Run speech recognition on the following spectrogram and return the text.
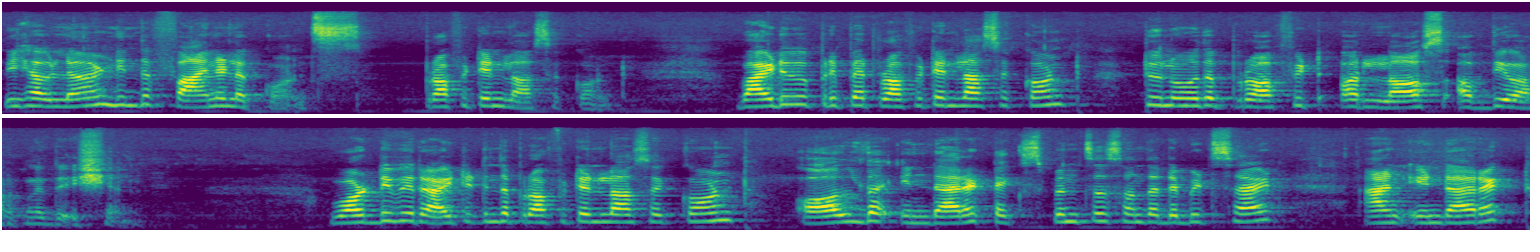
we have learned in the final accounts profit and loss account. Why do we prepare profit and loss account? To know the profit or loss of the organization. What do we write it in the profit and loss account? All the indirect expenses on the debit side and indirect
